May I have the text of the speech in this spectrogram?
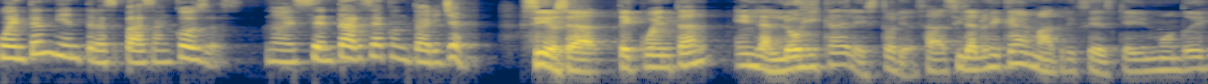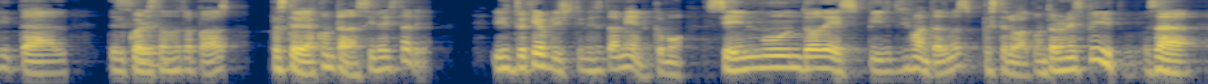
cuentan mientras pasan cosas, no es sentarse a contar y ya. Sí, o sea, te cuentan en la lógica de la historia. O sea, si la lógica de Matrix es que hay un mundo digital del cual Sí. estamos atrapados, pues te voy a contar así la historia. Y siento que Bleach tiene eso también, como si hay un mundo de espíritus y fantasmas, pues te lo va a contar un espíritu. O sea,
